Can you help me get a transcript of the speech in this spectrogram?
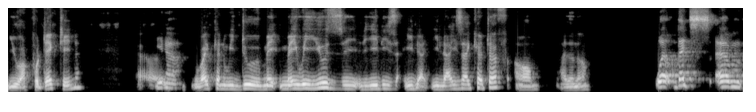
you are protected? Uh, yeah. What can we do? May, may we use the, the ELISA, ELISA cutoff, or I don't know? Well, that's, um,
